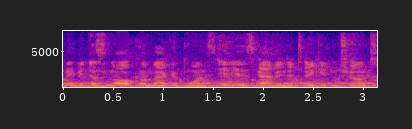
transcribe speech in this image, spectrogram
maybe it doesn't all come back at once? It is having to take it in chunks,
